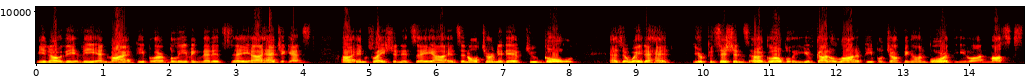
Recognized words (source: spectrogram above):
You know, the the envi- people are believing that it's a uh, hedge against uh, inflation. It's a uh, it's an alternative to gold as a way to hedge your positions uh, globally. You've got a lot of people jumping on board. The Elon Musk's,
